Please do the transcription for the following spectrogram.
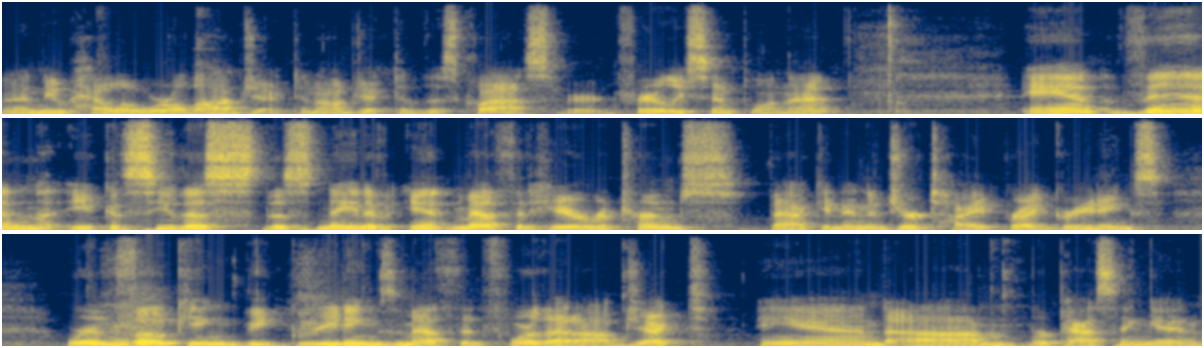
and a new hello world object, an object of this class. Very, fairly simple on that. And then you can see this, this native int method here returns back an integer type, right? Greetings. We're invoking the greetings method for that object and um, we're passing in,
